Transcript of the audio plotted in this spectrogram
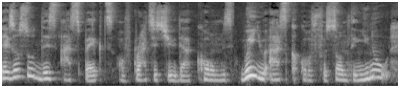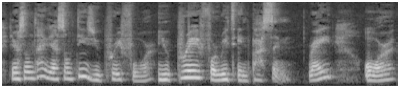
there's also this aspect of gratitude that comes when you ask God for something. You know, there are sometimes there are some things you pray for. You pray for it in person, right? Or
